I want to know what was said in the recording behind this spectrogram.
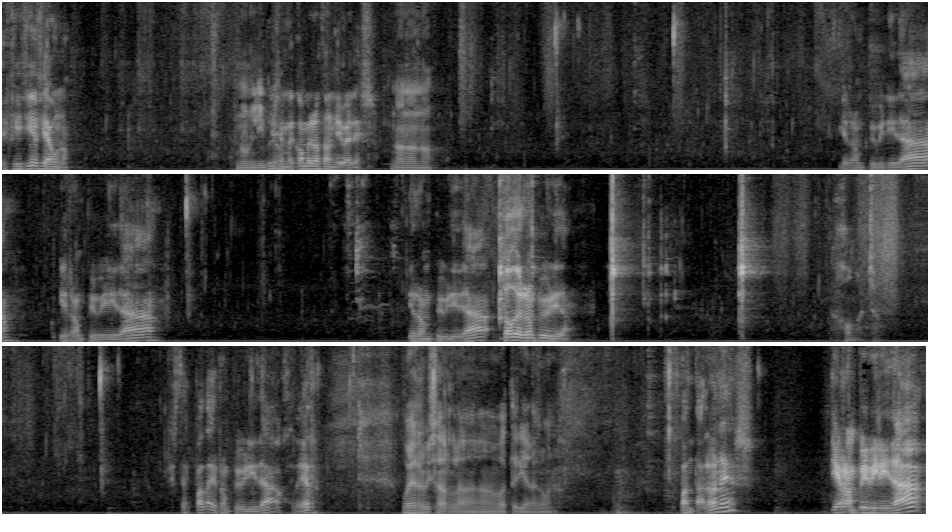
Eficiencia 1. ¿En un Y libro? se me come los dos niveles. No, no, no. Irrompibilidad. Irrompibilidad. Irrompibilidad. Todo irrompibilidad. Jo, macho. Esta espada, irrompibilidad. Joder. Voy a revisar la batería de la cámara. Pantalones. Irrompibilidad.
